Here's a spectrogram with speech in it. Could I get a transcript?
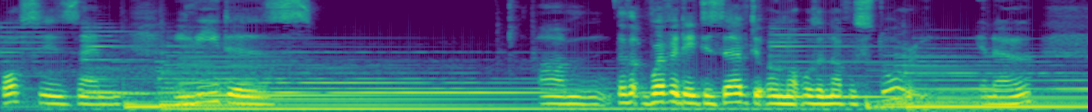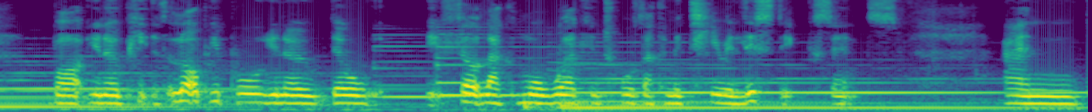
bosses and leaders. Um, whether they deserved it or not was another story you know? But you know a lot of people you know they were it felt like more working towards like a materialistic sense. And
